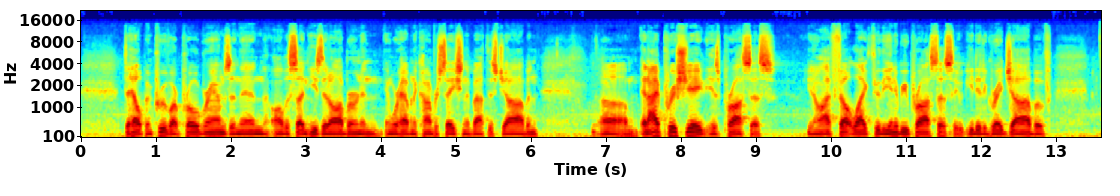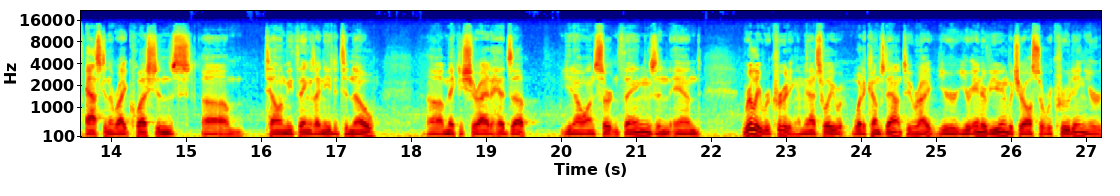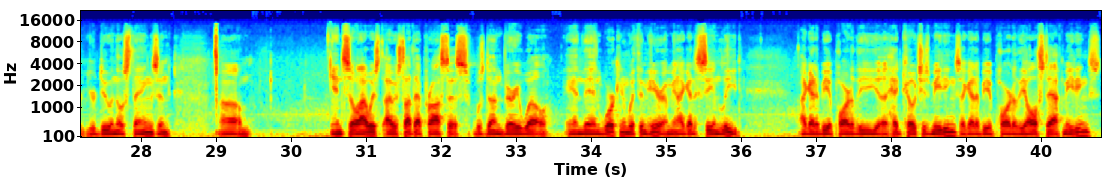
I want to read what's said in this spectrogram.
to help improve our programs? And then all of a sudden, he's at Auburn, and, and we're having a conversation about this job. And um, and I appreciate his process. You know, I felt like through the interview process, he did a great job of asking the right questions, um, telling me things I needed to know, uh, making sure I had a heads up, you know, on certain things, and and really recruiting. I mean, that's really what it comes down to, right? You're you're interviewing, but you're also recruiting. You're you're doing those things, and um, and so I always I always thought that process was done very well. And then working with him here, I mean, I got to see him lead. I got to be a part of the uh, head coaches meetings. I got to be a part of the all staff meetings.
